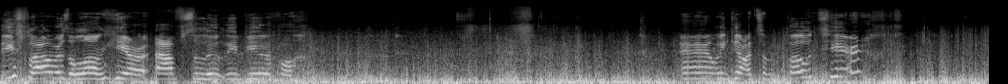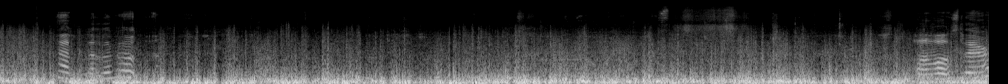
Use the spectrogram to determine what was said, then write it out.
These flowers along here are absolutely beautiful. And we got some boats here. And another boat. Almost there.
